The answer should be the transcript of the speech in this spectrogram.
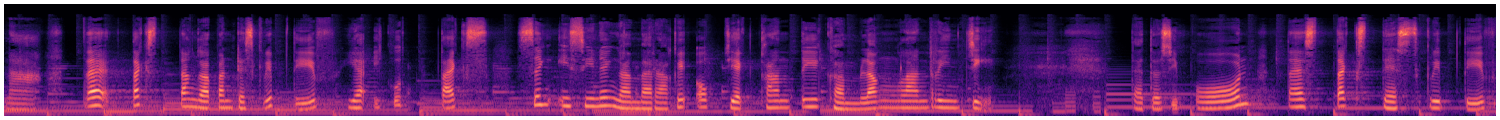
nah Te teks tanggapan deskriptif yaiku teks sing isine nggambarake objek kanthi gamblang lan rinci. Dadosipun tes teks deskriptif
